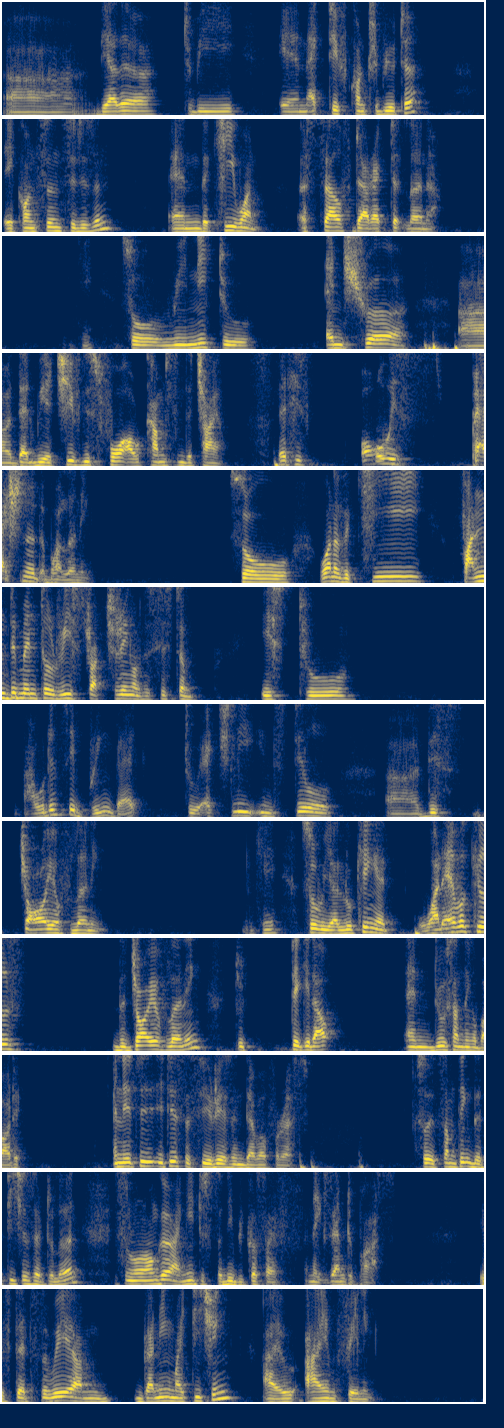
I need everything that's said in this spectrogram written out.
Uh, the other to be an active contributor, a concerned citizen, and the key one, a self-directed learner. Okay? So we need to ensure uh, that we achieve these four outcomes in the child. That he's always passionate about learning. So one of the key fundamental restructuring of the system is to, I wouldn't say bring back, to actually instill uh, this joy of learning. Okay, so we are looking at whatever kills the joy of learning to take it out and do something about it. And it, it is a serious endeavor for us. So it's something the teachers have to learn. It's no longer I need to study because I have an exam to pass. If that's the way I'm gunning my teaching, I, I am failing.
